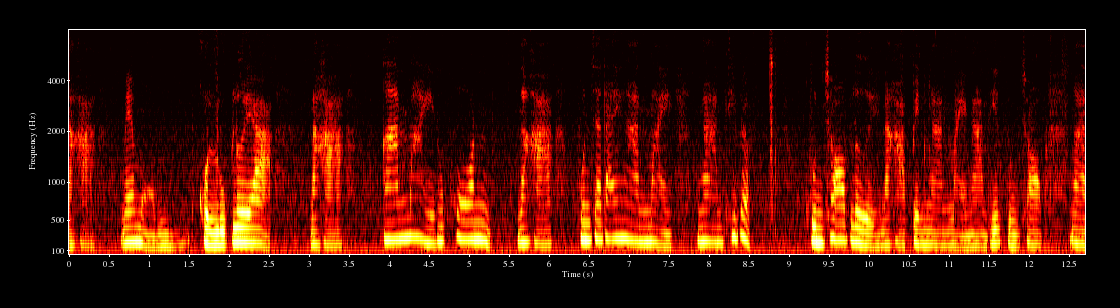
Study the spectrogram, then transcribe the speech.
นะคะ แม่หมอขนลุกเลยอะนะคะ งานใหม่ทุกคนนะคะ คุณจะได้งานใหม่ งานที่แบบคุณชอบเลยนะคะ เป็นงานใหม่งานที่คุณชอบ งาน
